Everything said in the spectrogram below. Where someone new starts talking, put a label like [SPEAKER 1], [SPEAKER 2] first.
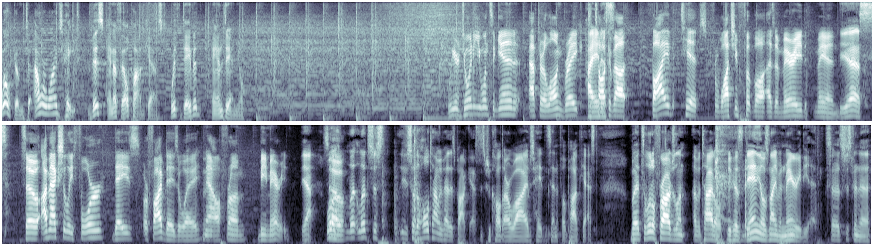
[SPEAKER 1] Welcome to Our Wives Hate This NFL Podcast with David and Daniel.
[SPEAKER 2] We are joining you once again after a long break to
[SPEAKER 3] Hiatus.
[SPEAKER 2] talk about five tips for watching football as a married man.
[SPEAKER 3] Yes.
[SPEAKER 2] So I'm actually four days or five days away
[SPEAKER 3] Mm-hmm.
[SPEAKER 2] now from being married.
[SPEAKER 3] Yeah.
[SPEAKER 2] So-
[SPEAKER 3] well, let, let's just. So the whole time we've had this podcast, it's been called "Our Wives Hate This NFL Podcast," but it's a little fraudulent of a title because Daniel's not even married yet. So it's just been a.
